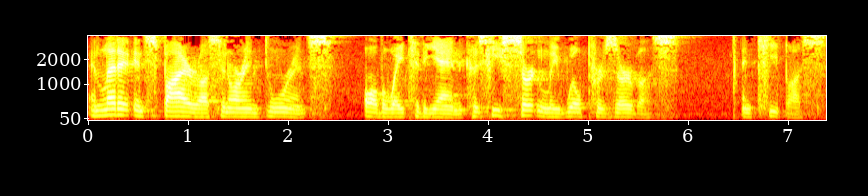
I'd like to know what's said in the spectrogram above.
and let it inspire us in our endurance all the way to the end because he certainly will preserve us and keep us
